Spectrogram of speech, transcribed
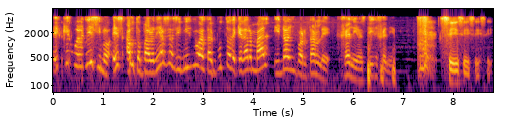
Es que es buenísimo. Es autoparodiarse a sí mismo hasta el punto de quedar mal y no importarle. Genio, Steve genio. Sí, sí, sí, sí.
